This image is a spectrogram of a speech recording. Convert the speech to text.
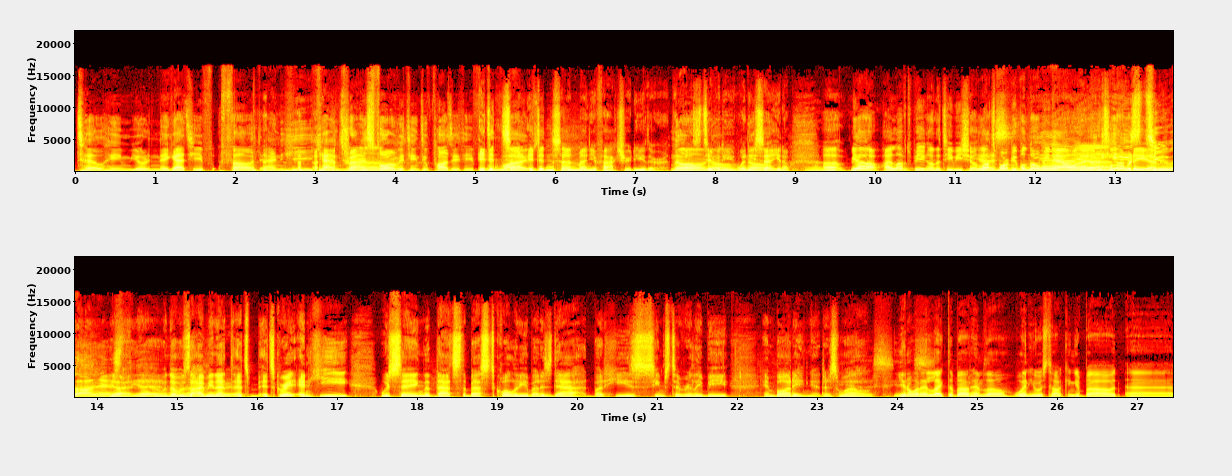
tell him your negative thought and he can transform it into positive it didn't vibes. sound it didn't sound manufactured either the no, positivity no, when no. he said you know yeah. Uh, yeah. i loved being on the tv show yes. lots more people know yeah, me now yeah. i am a celebrity He's I too honest yeah, yeah. that was i mean that, it's it's great and he was saying that that's the best quality about his dad, but he seems to really be embodying it as well. Yes, yes. You know what I liked about him though, when he was talking about uh,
